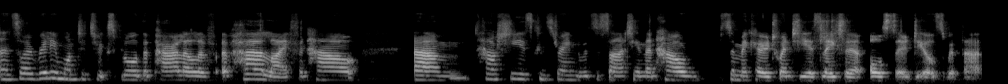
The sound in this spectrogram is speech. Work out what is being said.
and so I really wanted to explore the parallel of, of her life and how um, how she is constrained with society and then how Sumiko 20 years later also deals with that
